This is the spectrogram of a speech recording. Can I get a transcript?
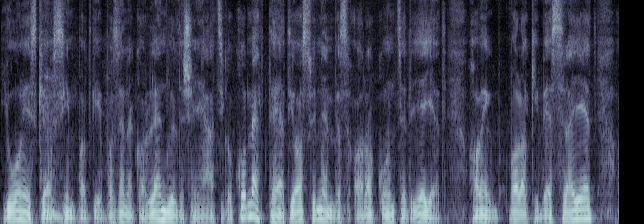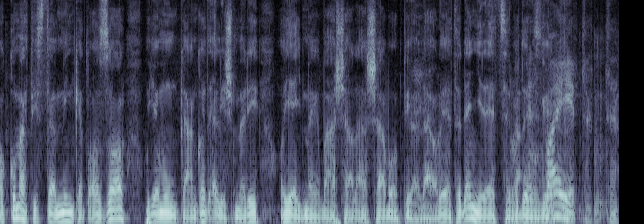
jól néz ki a színpadkép, a zenekar lendültesen játszik, akkor megteheti azt, hogy nem vesz arra a koncert egy jegyet. Ha még valaki vesz rá jegyet, akkor megtisztel minket azzal, hogy a munkánkat elismeri a jegy megvásárlásával például. Érted? Ennyire egyszerű a dolog. Ezt már értettem.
